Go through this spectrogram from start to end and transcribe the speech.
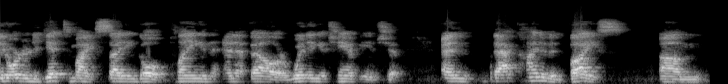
in order to get to my exciting goal, playing in the NFL or winning a championship? And that kind of advice um,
